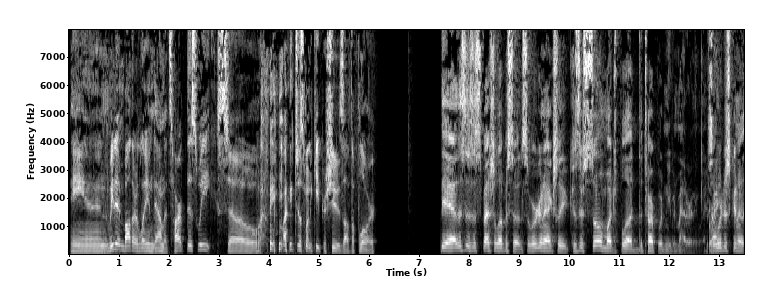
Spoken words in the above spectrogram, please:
And we didn't bother laying down the tarp this week, so you might just want to keep your shoes off the floor. Yeah, this is a special episode, so we're gonna actually because there's so much blood, the tarp wouldn't even matter anyway. So right. we're just gonna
